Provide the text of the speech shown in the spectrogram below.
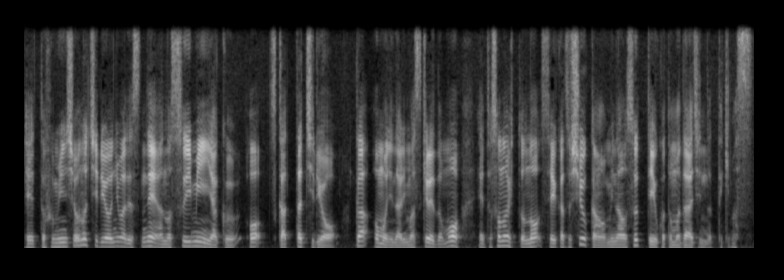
えっと不眠症の治療にはですね、あの睡眠薬を使った治療が主になりますけれども、えっとその人の生活習慣を見直すっていうことも大事になってきます。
